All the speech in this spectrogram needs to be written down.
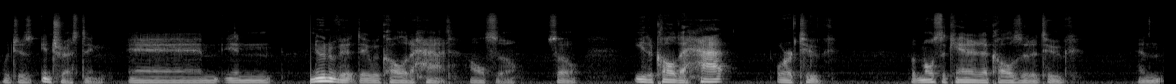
which is interesting. And in Nunavut, they would call it a hat also. So either call it a hat or a toque but most of Canada calls it a toque. And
